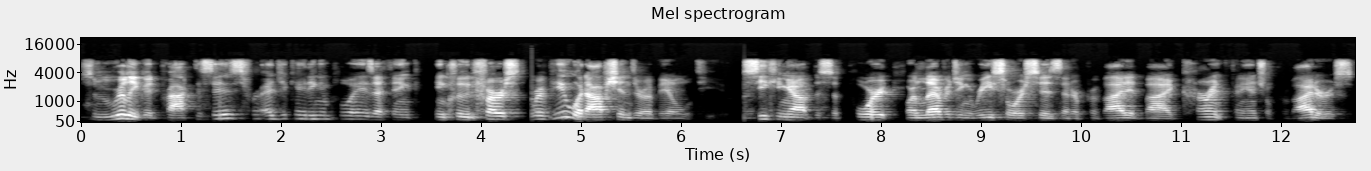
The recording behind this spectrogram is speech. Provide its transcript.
some really good practices for educating employees, I think, include first, review what options are available to you seeking out the support or leveraging resources that are provided by current financial providers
